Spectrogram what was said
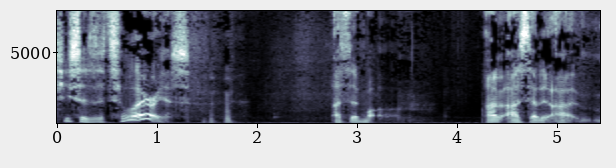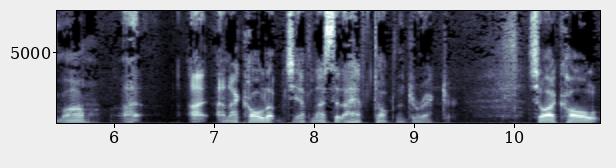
She says it's hilarious. I said, well, I, I said, I, well, I, I, and I called up Jeff and I said I have to talk to the director. So I called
